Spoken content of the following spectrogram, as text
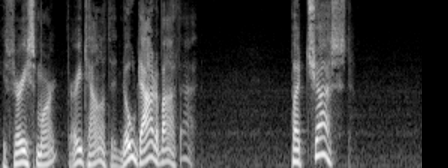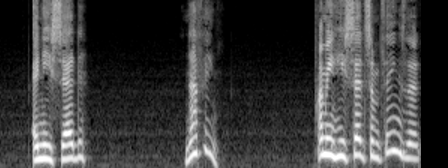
He's very smart, very talented, no doubt about that. But just. And he said nothing. I mean, he said some things that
